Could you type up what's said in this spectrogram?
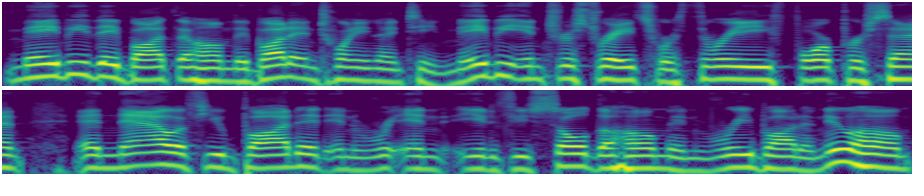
Maybe they bought the home. They bought it in 2019. Maybe interest rates were 3, 4%, and now if you bought it and and if you sold the home and rebought a new home,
